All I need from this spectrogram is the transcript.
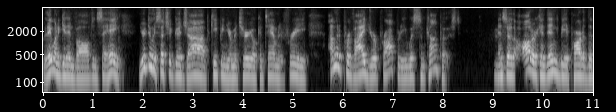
they want to get involved and say, hey, you're doing such a good job keeping your material contaminant free. I'm going to provide your property with some compost. Mm-hmm. And so the hauler can then be a part of the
